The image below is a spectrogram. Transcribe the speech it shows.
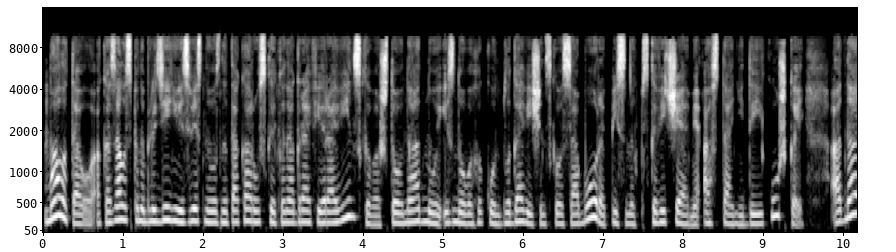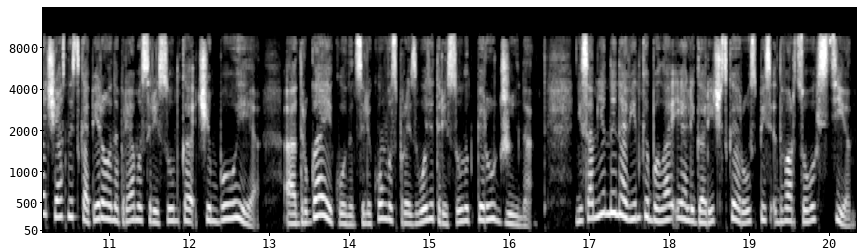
Мало того, оказалось по наблюдению известного знатока русской иконографии Равинского, что на одной из новых икон Благовещенского собора, писанных псковичами Останей да Якушкой, одна частность скопирована прямо с рисунка Чембуэ, а другая икона целиком воспроизводит рисунок Перуджина. Несомненной новинкой была и аллегорическая роспись дворцовых стен,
